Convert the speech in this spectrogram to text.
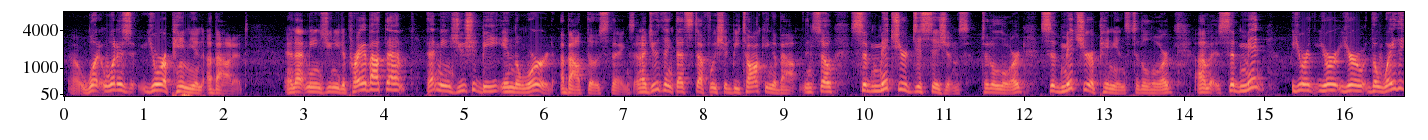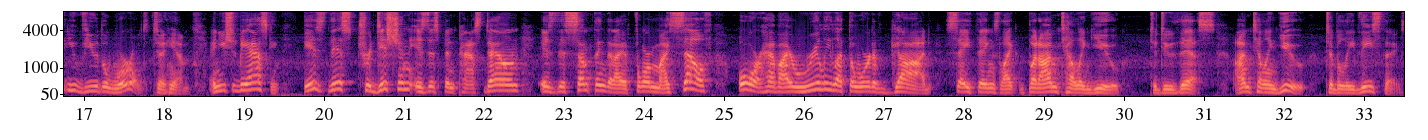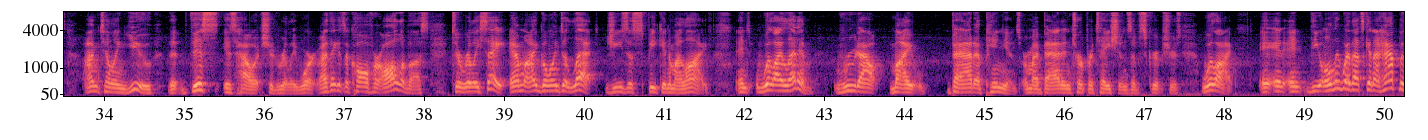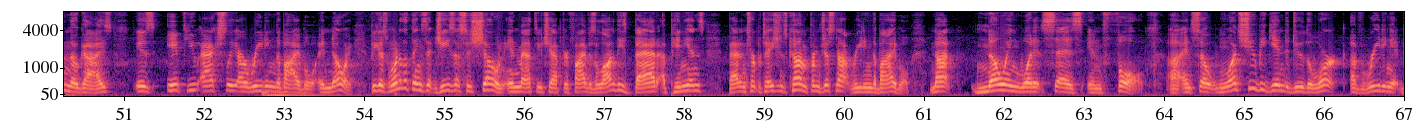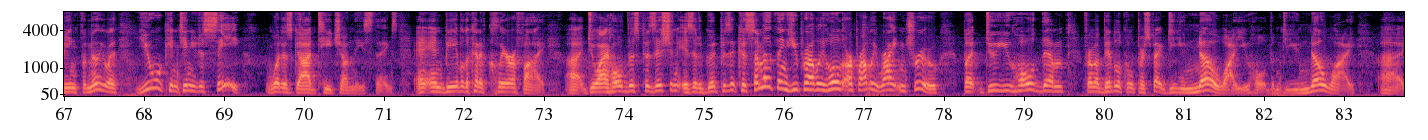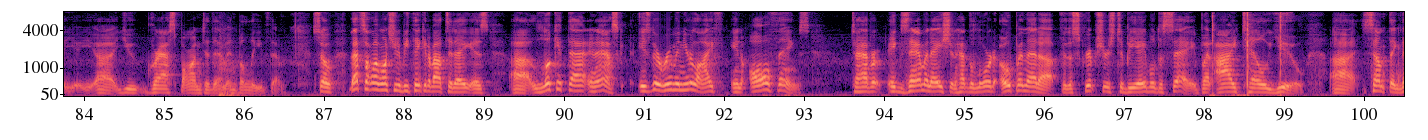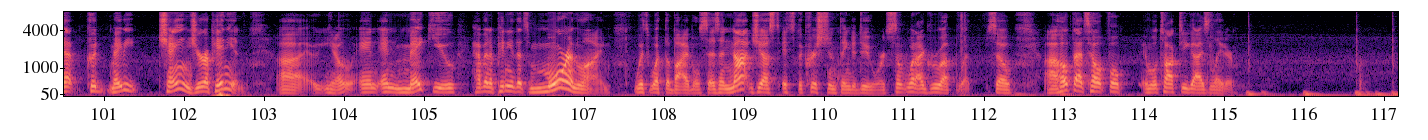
Uh, what, what is your opinion about it? And that means you need to pray about that. That means you should be in the Word about those things. And I do think that's stuff we should be talking about. And so submit your decisions to the Lord, submit your opinions to the Lord, um, submit your your your the way that you view the world to Him. And you should be asking, is this tradition? Is this been passed down? Is this something that I have formed myself? Or have I really let the Word of God say things like, but I'm telling you to do this? I'm telling you to believe these things. I'm telling you that this is how it should really work. I think it's a call for all of us to really say, Am I going to let Jesus speak into my life? And will I let him root out my bad opinions or my bad interpretations of scriptures? Will I? And, and the only way that's going to happen, though, guys, is if you actually are reading the Bible and knowing. Because one of the things that Jesus has shown in Matthew chapter 5 is a lot of these bad opinions, bad interpretations come from just not reading the Bible, not knowing what it says in full. Uh, and so once you begin to do the work of reading it, being familiar with it, you will continue to see what does God teach on these things and, and be able to kind of clarify uh, do I hold this position? Is it a good position? Because some of the things you probably hold are probably right and true, but do you hold them from a biblical perspective? Do you know why you hold them? Do you know why uh, uh, you grasp onto them and believe them? So that's all I want you to be thinking about today is uh, look at that and ask, is there room in your life in all things to have an examination, have the Lord open that up for the scriptures to be able to say, but I tell you uh, something that could maybe change your opinion, uh, you know, and, and make you have an opinion that's more in line with what the Bible says and not just it's the Christian thing to do or it's what I grew up with. So I hope that's helpful, and we'll talk to you guys later.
